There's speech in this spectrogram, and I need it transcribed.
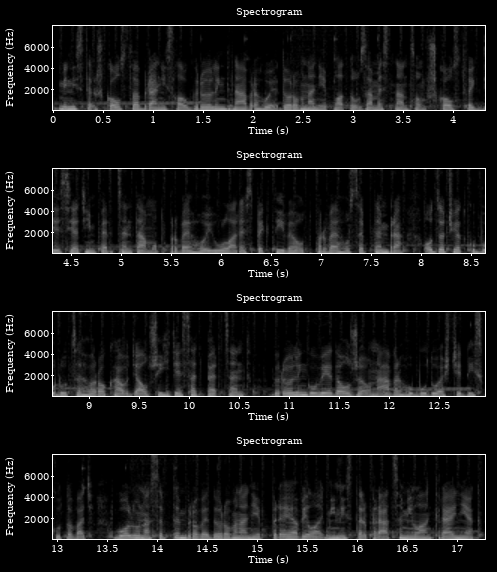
Minister školstva Branislav Gröling navrhuje dorovnanie platov zamestnancom v školstve k 10% od 1. júla, respektíve od 1. septembra. Od začiatku budúceho roka o ďalších 10%. Gröling uviedol, že o návrhu budú ešte diskutovať. Vôľu na septembrové dorovnanie prejavil aj minister práce Milan Krajniak.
